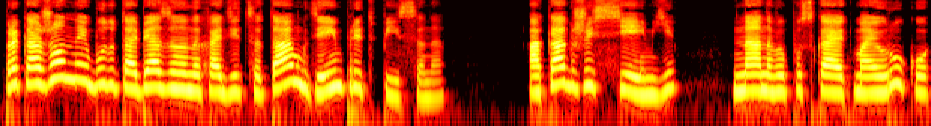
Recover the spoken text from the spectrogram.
Прокаженные будут обязаны находиться там, где им предписано. А как же семьи? Нана выпускает мою руку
